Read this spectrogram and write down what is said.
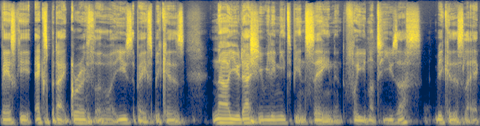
basically expedite growth of our user base because now you'd actually really need to be insane for you not to use us because it's like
